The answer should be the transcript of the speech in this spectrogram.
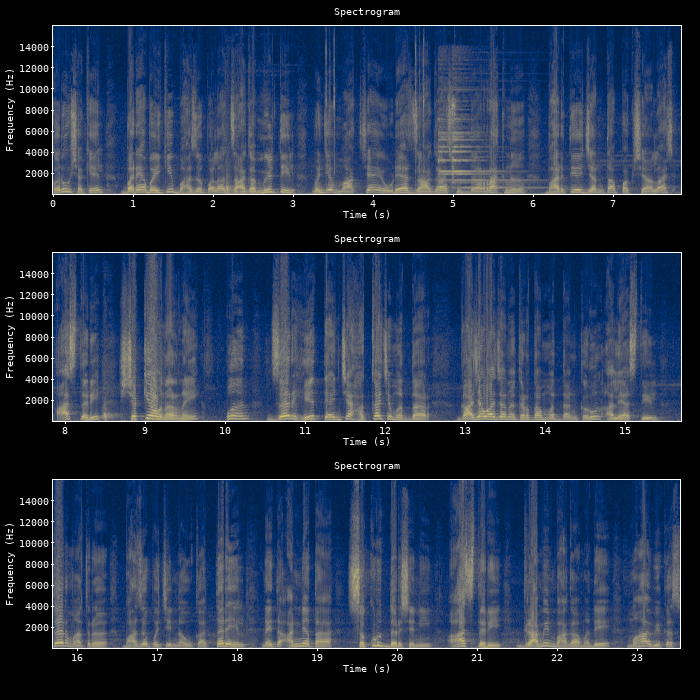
करू शकेल. बऱ्यापैकी भाजपला जागा मिळतील. म्हणजे मागच्या एवढ्या जागासुद्धा राखणं भारतीय जनता पक्षाला आज तरी शक्य होणार नाही. पण जर हे त्यांच्या हक्काचे मतदार गाजावाजा न करता मतदान करून आले असतील तर मात्र भाजपची नौका तरेल नाही तर अन्यथा सकृतदर्शनी आज तरी ग्रामीण भागामध्ये महाविकास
